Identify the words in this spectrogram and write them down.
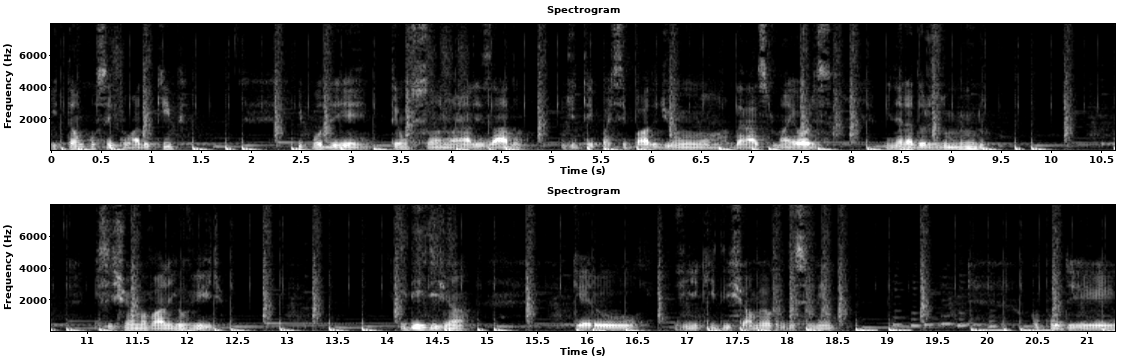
e tão conceituada equipe e poder ter um sonho realizado de ter participado de uma das maiores mineradoras do mundo, que se chama Vale Rio Verde. E desde já quero vir aqui deixar o meu agradecimento por poder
